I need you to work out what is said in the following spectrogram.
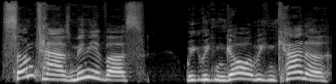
Sometimes many of us we, we can go and we can kind of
